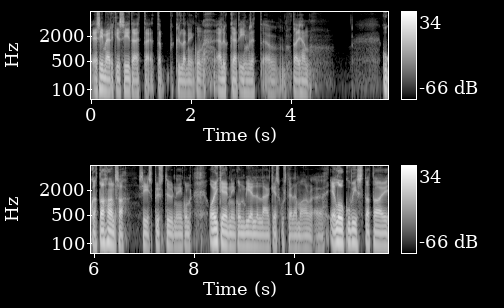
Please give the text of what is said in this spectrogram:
esimerkin siitä, että, että kyllä niin kuin älykkäät ihmiset äh, tai ihan kuka tahansa siis pystyy niin kuin oikein niin kuin mielellään keskustelemaan elokuvista tai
